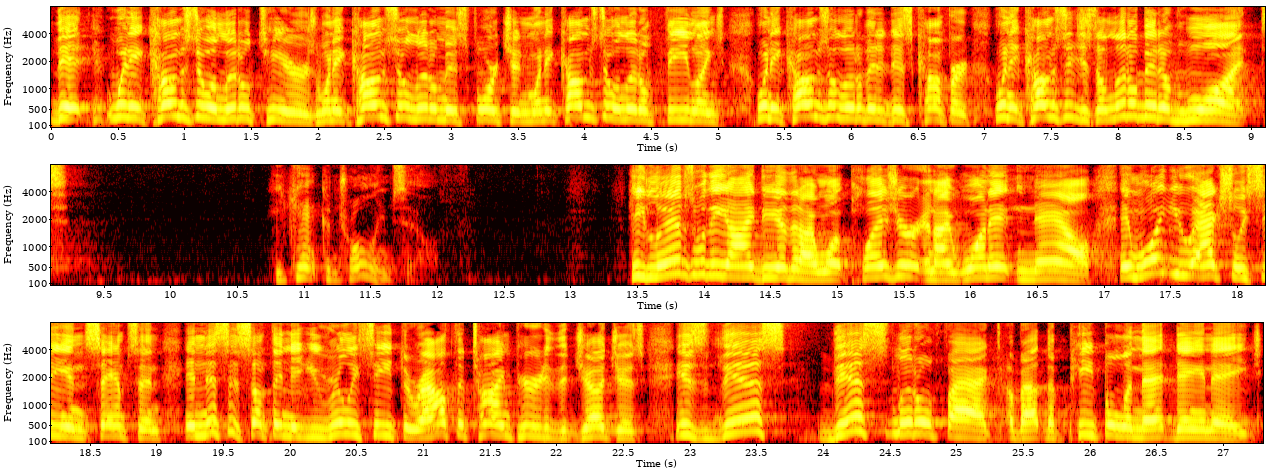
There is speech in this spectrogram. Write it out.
that when it comes to a little tears, when it comes to a little misfortune, when it comes to a little feelings, when it comes to a little bit of discomfort, when it comes to just a little bit of want, he can't control himself. He lives with the idea that I want pleasure and I want it now. And what you actually see in Samson, and this is something that you really see throughout the time period of the judges, is this this little fact about the people in that day and age.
